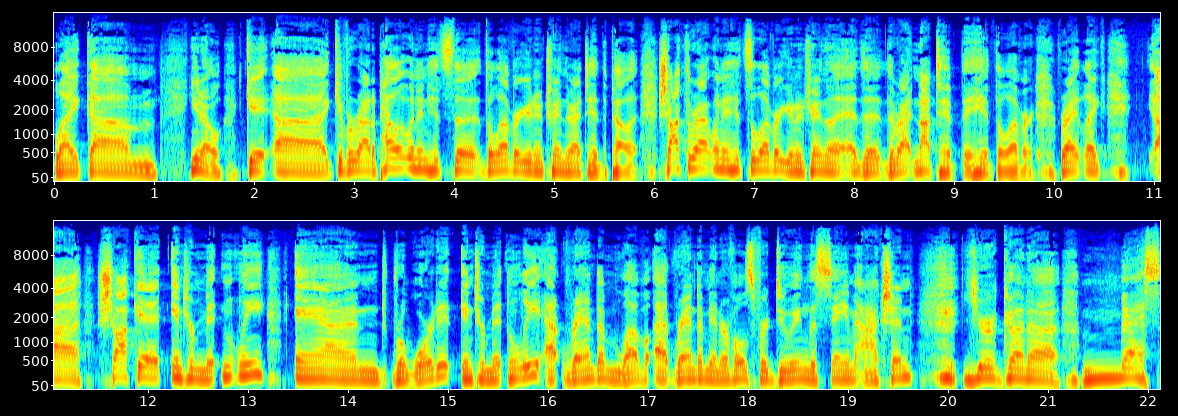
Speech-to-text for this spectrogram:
Like um you know get uh give a rat a pellet when it hits the the lever you're going to train the rat to hit the pellet. Shock the rat when it hits the lever you're going to train the, the the rat not to hit the hit the lever right? Like uh, shock it intermittently and reward it intermittently at random level at random intervals for doing the same action, you're gonna mess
